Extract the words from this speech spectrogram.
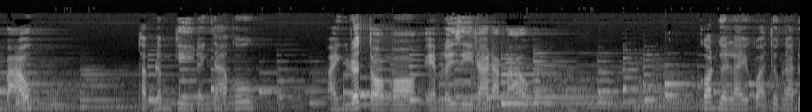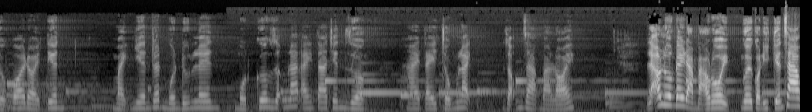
đảm bảo, Thẩm Lâm Kỳ đánh giá cô. Anh rất tò mò, em lấy gì ra đảm bảo? Con người này quả thực là được voi đòi tiên. Mạch nhiên rất muốn đứng lên, Một cước dẫm lát anh ta trên giường, Hai tay chống lạnh Dõng dạc mà nói, Lão Lương đây đảm bảo rồi Người còn ý kiến sao?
